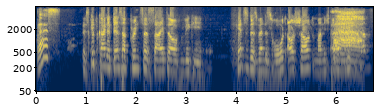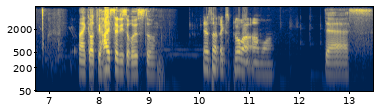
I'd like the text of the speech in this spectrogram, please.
Was? Es gibt keine Desert Princess Seite auf dem Wiki. Kennst du das, wenn das rot ausschaut und man nicht draufklicken Ah. kann? Mein Gott, wie heißt denn diese Rüstung? Desert Explorer Armor. Das,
